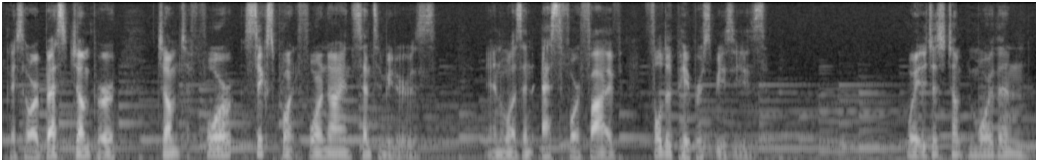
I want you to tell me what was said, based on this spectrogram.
Okay, so our best jumper jumped 4 6.49 centimeters and was an S45 folded paper species. Wait, it just jumped more than...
